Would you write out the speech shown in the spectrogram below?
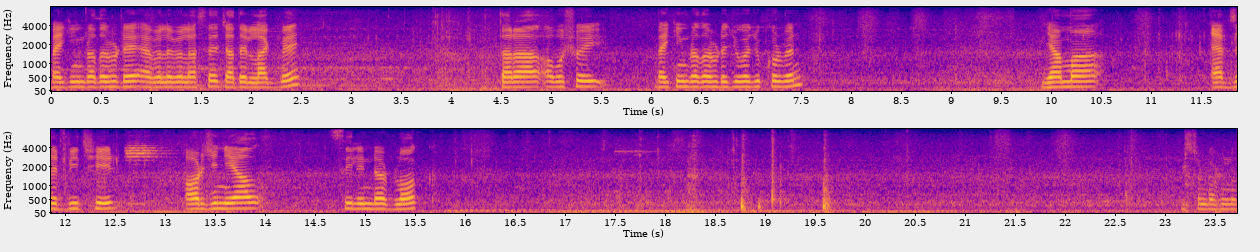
বাইকিং ব্রাদারহুডে অ্যাভেলেবেল আছে, যাদের লাগবে। তারা অবশ্যই বাইকিং ব্রাদারহুডে যোগাযোগ করবেন। ইয়ামা অ্যাফজেড বি থ্রির অরিজিনাল সিলিন্ডার ব্লক। পিস্টনটা খুললো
